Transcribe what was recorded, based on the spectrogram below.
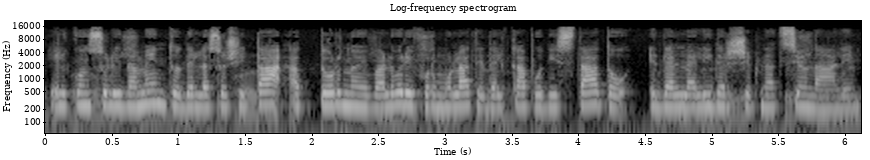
e il consolidamento della società attorno ai valori formulati dal Capo di Stato e dalla leadership nazionale.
